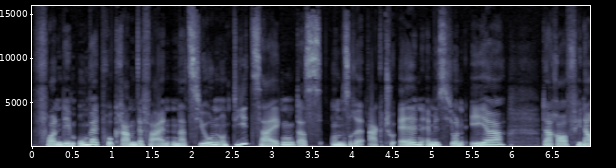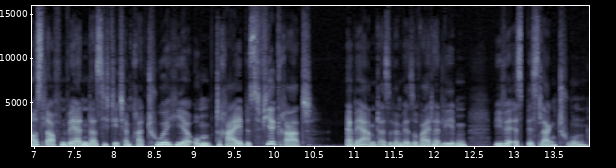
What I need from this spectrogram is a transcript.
von dem Umweltprogramm der Vereinten Nationen. Und die zeigen, dass unsere aktuellen Emissionen eher darauf hinauslaufen werden, dass sich die Temperatur hier um drei bis vier Grad erwärmt. Also wenn wir so weiterleben, wie wir es bislang tun.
